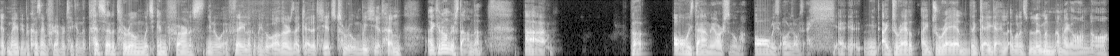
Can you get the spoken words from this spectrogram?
It might be because I'm forever taking the piss out of Tyrone, which in fairness, you know, if they look at me and go, oh, there's that guy that hates Tyrone, we hate him. I can understand that. Uh, but always damn the Arsenal. Always, always, always. I, I, I dread it. I dread the gig. I, when it's looming, I'm like, oh no.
